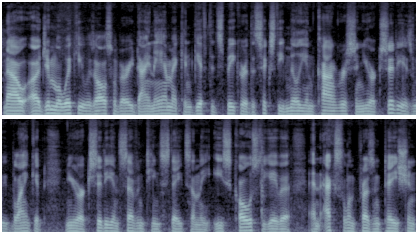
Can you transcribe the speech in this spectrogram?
Now, uh, Jim Lawicki was also a very dynamic and gifted speaker at the 60 million Congress in New York City as we blanket New York City and 17 states on the East Coast. He gave a, an excellent presentation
